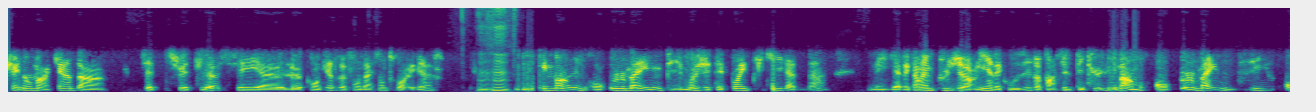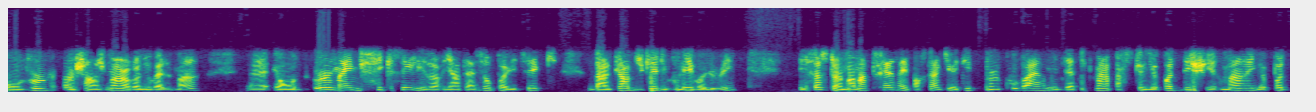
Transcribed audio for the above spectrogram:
chaînon manquant dans cette suite-là, c'est le congrès de refondation de Trois-Rivières. Mm-hmm. Les membres ont eux-mêmes, puis moi, j'étais pas impliqué là-dedans, mais il y avait quand même plusieurs liens avec Oser repenser le PQ. Les membres ont eux-mêmes dit on veut un changement, un renouvellement, euh, et ont eux-mêmes fixé les orientations politiques dans le cadre duquel ils voulaient évoluer. Et ça, c'est un moment très important qui a été peu couvert médiatiquement parce qu'il n'y a pas de déchirement, il n'y a pas de,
